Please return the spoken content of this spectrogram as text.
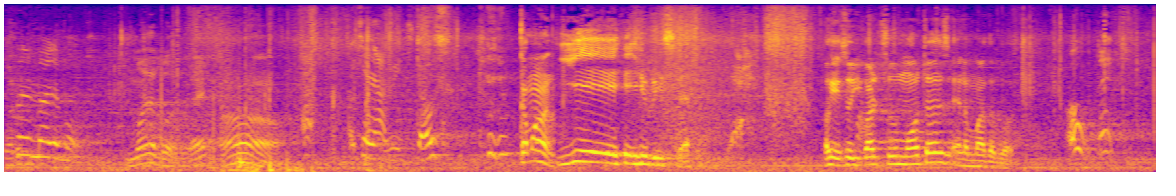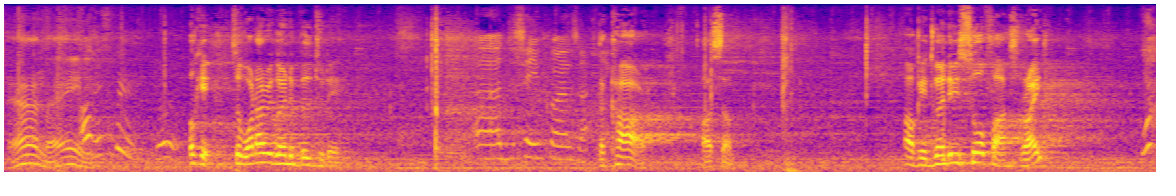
For the motherboard. Motherboard, right? Oh. I cannot reach those. Come on. Yay, you reached that. yeah. Okay, so you got two motors and a motherboard. Oh, thanks. Ah, nice. Oh, this one is good. Okay, so what are we going to build today? Uh, the same car as last The car. Awesome. Okay, it's going to be so fast, right? Yeah.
